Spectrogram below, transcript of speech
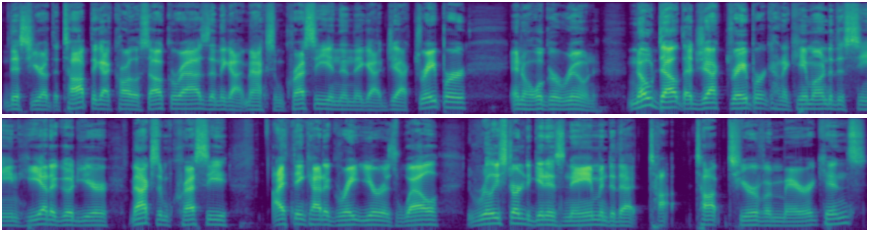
this year. At the top, they got Carlos Alcaraz, then they got Maxime Cressy, and then they got Jack Draper and Holger Rune. No doubt that Jack Draper kind of came onto the scene. He had a good year. Maxime Cressy, I think, had a great year as well. He really started to get his name into that top top tier of Americans.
